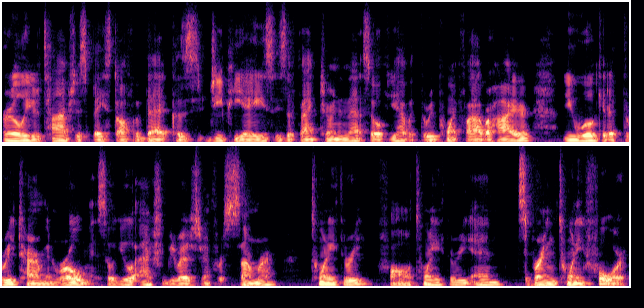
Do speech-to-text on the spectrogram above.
earlier times just based off of that because GPAs is a factor in that. So if you have a 3.5 or higher, you will get a three term enrollment. So you'll actually be registering for summer 23, fall 23, and spring 24,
